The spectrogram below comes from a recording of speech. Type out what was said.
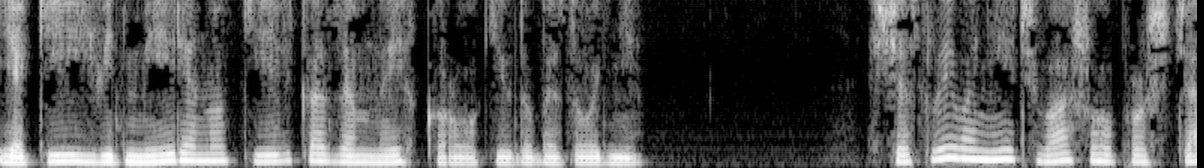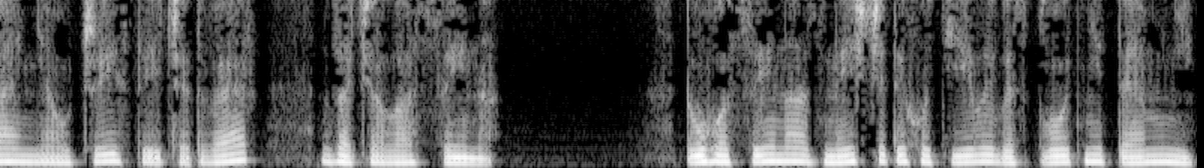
якій відміряно кілька земних кроків до безодні. Щаслива ніч вашого прощання у чистий четвер зачала сина. Твого сина знищити хотіли безплотні темні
